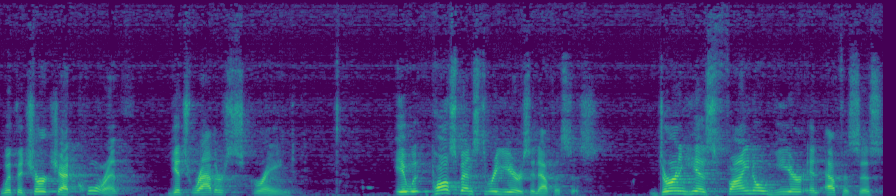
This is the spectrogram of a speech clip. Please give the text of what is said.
with the church at Corinth gets rather strained. Paul spends three years in Ephesus. During his final year in Ephesus,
